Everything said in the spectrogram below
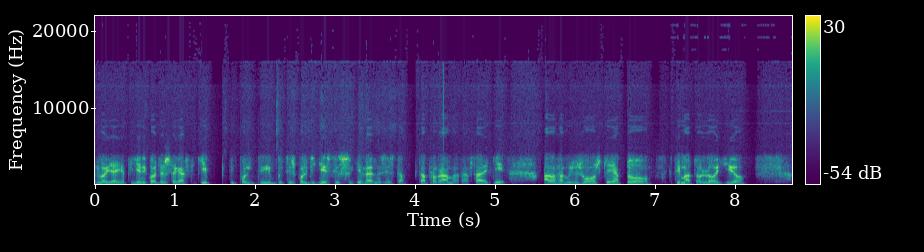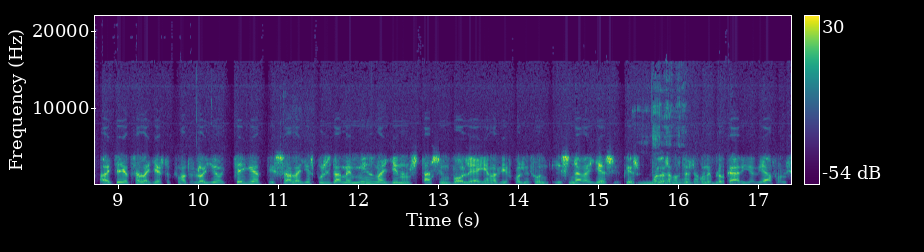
λόγια για τη γενικότερη στεγαστική τη, της πολιτικής της κυβέρνησης, τα, τα προγράμματα αυτά εκεί. Αλλά θα μιλήσουμε όμως και για το κτηματολόγιο και για τις αλλαγές στο κτηματολόγιο και για τις αλλαγές που ζητάμε εμείς να γίνουν στα συμβόλαια για να διευκολυνθούν οι συναλλαγές, οι οποίες ναι, πολλές από ναι. αυτές έχουν μπλοκάρει για διάφορους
